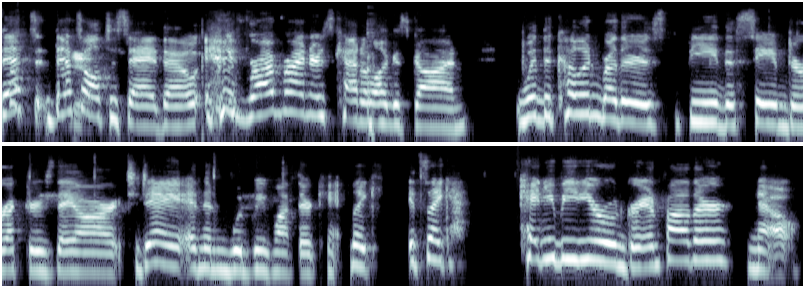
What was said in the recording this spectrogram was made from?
That's that's all to say though if rob reiner's catalog is gone would the coen brothers be the same directors they are today and then would we want their can like it's like can you be your own grandfather no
